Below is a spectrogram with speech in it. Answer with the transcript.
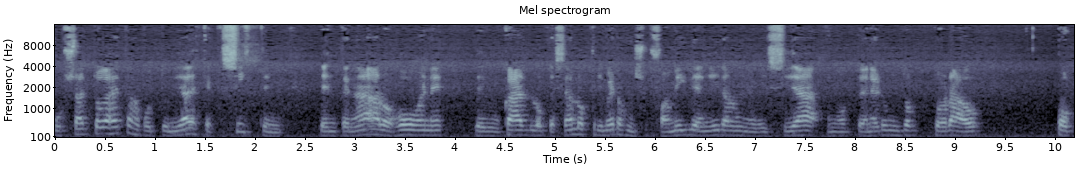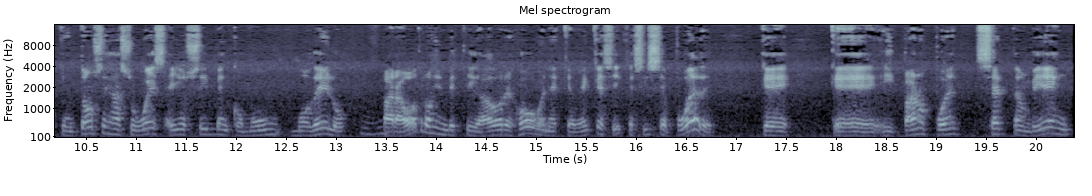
usar todas estas oportunidades que existen de entrenar a los jóvenes, de educarlos, que sean los primeros en su familia en ir a la universidad, en obtener un doctorado, porque entonces a su vez ellos sirven como un modelo para otros investigadores jóvenes que ven que sí, que sí se puede, que, que hispanos pueden ser también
